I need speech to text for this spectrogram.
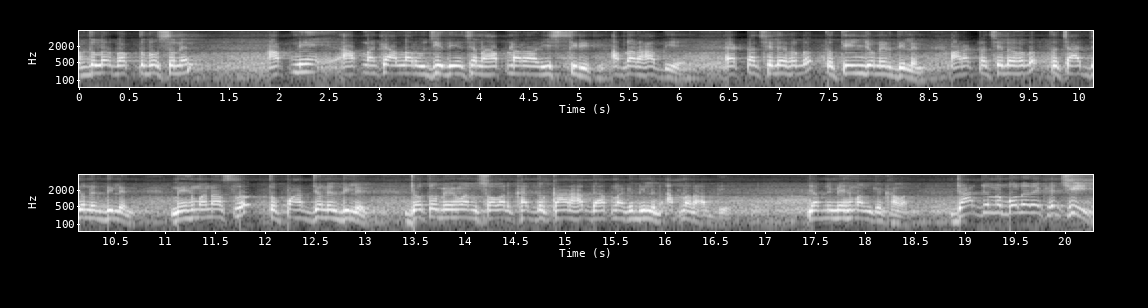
আবদুল্লাহর বক্তব্য শোনেন। আপনি আপনাকে আল্লাহ রুজি দিয়েছেন আপনার আর স্ত্রীর, আপনার হাত দিয়ে। একটা ছেলে হলো তো তিনজনের দিলেন আর একটা ছেলে হলো তো চারজনের দিলেন। মেহমান আসলো তো পাঁচজনের দিলেন। যত মেহমান সবার খাদ্য কার হাত দিয়ে আপনাকে দিলেন? আপনার হাত দিয়ে। যে আপনি মেহমানকে খাওয়ান। যার জন্য বলে রেখেছি,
